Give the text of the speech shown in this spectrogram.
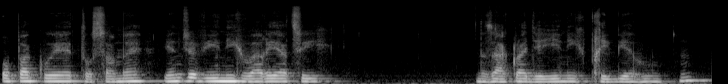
opakuje to samé, jenže v jiných variacích. na základě jiných příběhů. Hm?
